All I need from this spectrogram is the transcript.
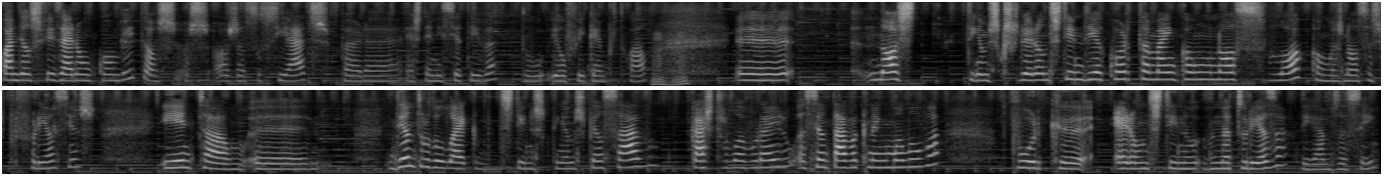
Quando eles fizeram o convite aos, aos, aos, associados para esta iniciativa do Eu Fico em Portugal, uhum. nós tínhamos que escolher um destino de acordo também com o nosso blog, com as nossas preferências, e então dentro do leque de destinos que tínhamos pensado, Castro Laboreiro assentava que nem uma luva, porque era um destino de natureza, digamos assim,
